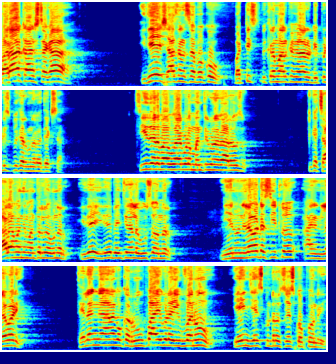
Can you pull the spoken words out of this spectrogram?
పరాకాష్ఠగా ఇదే శాసనసభకు బట్టి విక్రమార్క గారు డిప్యూటీ స్పీకర్ ఉన్నారు అధ్యక్ష. శ్రీధర్ బాబు గారు కూడా మంత్రి ఉన్నారు ఆ రోజు. ఇంకా చాలామంది మంత్రులుగా ఉన్నారు. ఇదే ఇదే బెంచ్లలో కూర్చో ఉన్నారు. నేను నిలబడ్డ సీట్లో ఆయన నిలబడి తెలంగాణకు ఒక రూపాయి కూడా ఇవ్వను. ఏం చేసుకుంటారో చేసుకోపోండి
